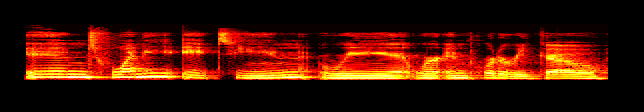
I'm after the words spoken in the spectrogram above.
In 2018, we were in Puerto Rico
